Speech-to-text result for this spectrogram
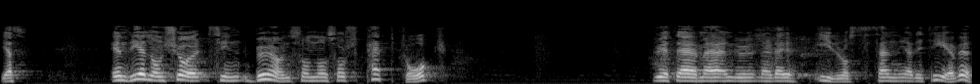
Yes. En del de kör sin bön som någon sorts peptalk. Du vet det här med nu när det är idrottssändningar i tv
